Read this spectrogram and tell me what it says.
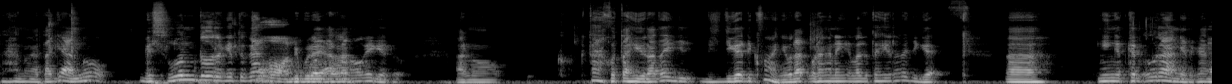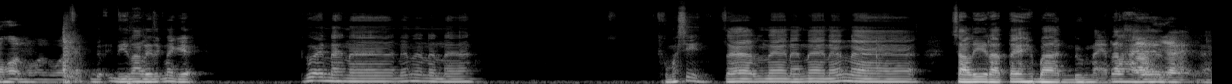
Tah anu eta ge anu geus luntur gitu kan? Mohon, di budaya alang oge gitu. Anu tah ku tahira teh j- juga di kumanya urang urang neng lagu tahira teh juga eh ngingetkan orang gitu kan? Mohon mohon mohon. Di liriknya kayak gue endah na na na na na kumaha sih na na na na na. Salira teh Bandung. Nah itu lah Ah, ya, iya, nah, iya.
